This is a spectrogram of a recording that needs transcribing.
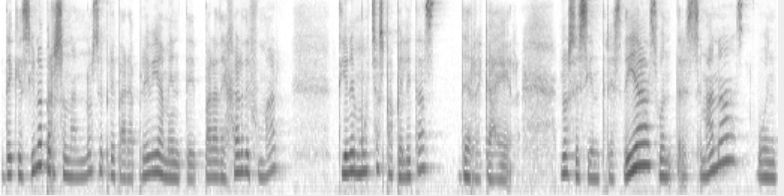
de que si una persona no se prepara previamente para dejar de fumar, tiene muchas papeletas de recaer. No sé si en tres días o en tres semanas o en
